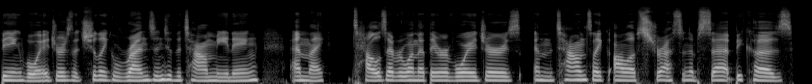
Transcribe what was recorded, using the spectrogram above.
being Voyagers that she like runs into the town meeting and like tells everyone that they were Voyagers, and the town's like all up stressed and upset because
